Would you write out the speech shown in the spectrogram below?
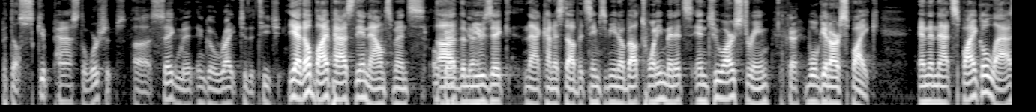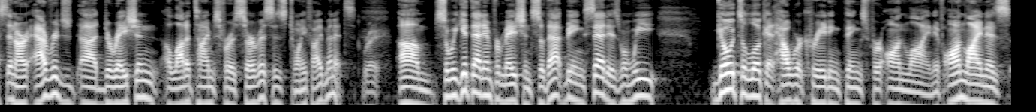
but they'll skip past the worship uh, segment and go right to the teaching. yeah, they'll bypass the announcements, uh, the yeah. music, and that kind of stuff. It seems to be you know about 20 minutes into our stream, Okay. we'll get our spike. And then that spike will last, and our average uh, duration, a lot of times for a service, is 25 minutes. Right. Um, so we get that information. So that being said, is when we go to look at how we're creating things for online, if online is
